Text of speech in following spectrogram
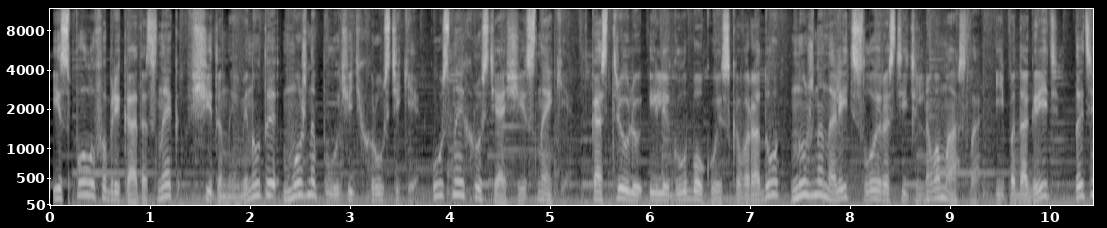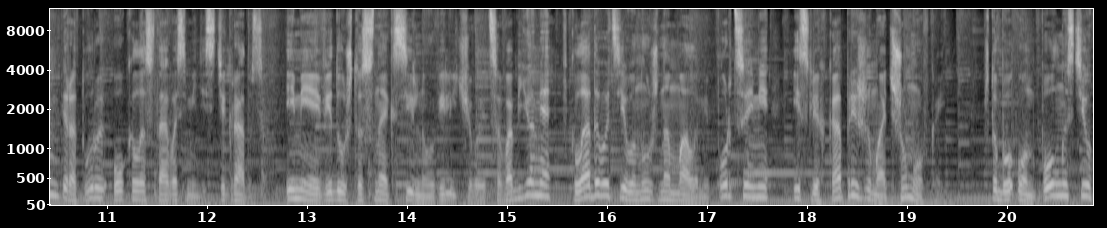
Из полуфабриката снэк в считанные минуты можно получить хрустики, вкусные хрустящие снеки. Кастрюлю или глубокую сковороду нужно налить слой растительного масла и подогреть до температуры около 180 градусов. Имея в виду, что снэк сильно увеличивается в объеме, вкладывать его нужно малыми порциями и слегка прижимать шумовкой, чтобы он полностью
